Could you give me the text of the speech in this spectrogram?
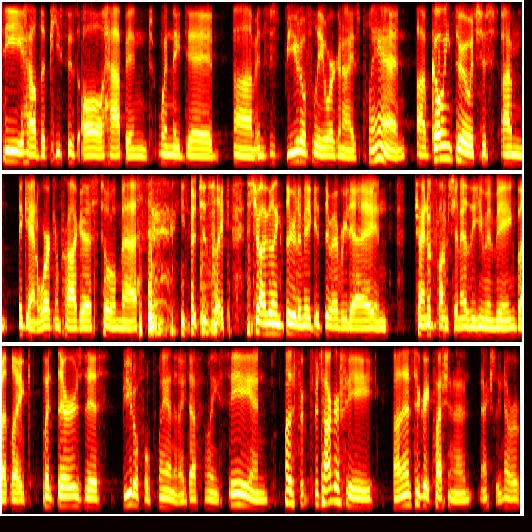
see how the pieces all happened when they did, um, in this beautifully organized plan. Uh, going through, it's just, um, again, a work in progress, total mess. you know, just like struggling through to make it through every day and trying to function as a human being. But like, but there's this beautiful plan that I definitely see, and well, photography. Uh, that's a great question. I actually never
